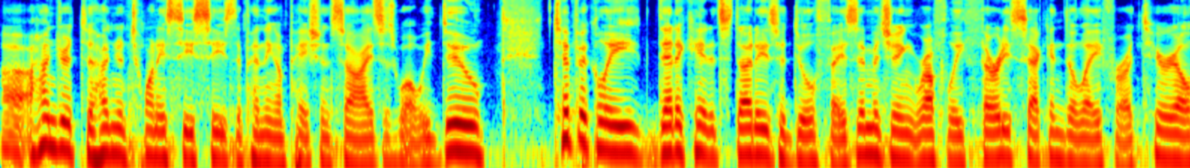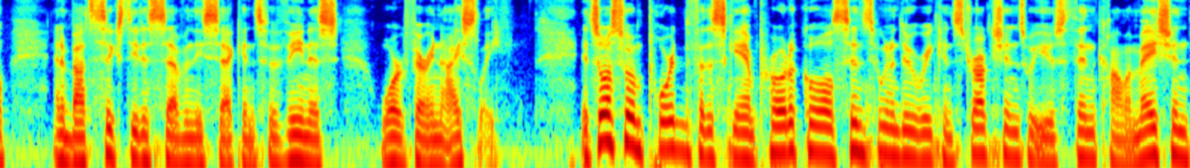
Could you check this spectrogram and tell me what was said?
uh, 100 to 120 cc's, depending on patient size, is what we do. Typically, dedicated studies are dual phase imaging, roughly 30 second delay for arterial, and about 60 to 70 seconds for venous work very nicely. It's also important for the scan protocol. Since we're going to do reconstructions, we use thin collimation,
